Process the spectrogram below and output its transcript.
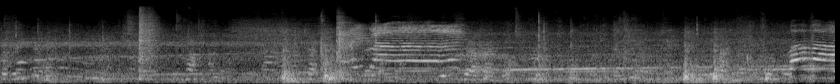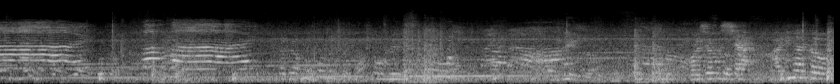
ご乗車ありがとう。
